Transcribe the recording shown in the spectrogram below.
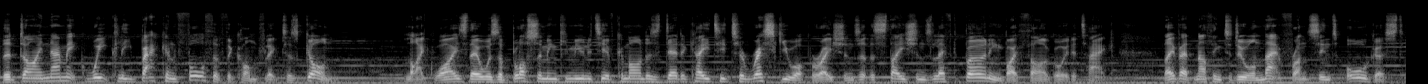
the dynamic weekly back and forth of the conflict has gone. Likewise there was a blossoming community of commanders dedicated to rescue operations at the stations left burning by Thargoid attack. They've had nothing to do on that front since August.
